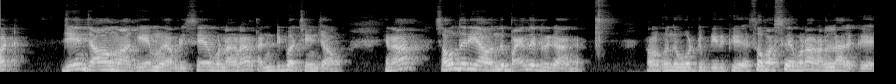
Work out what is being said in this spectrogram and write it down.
பட் சேஞ்ச் ஆகுமா கேமு அப்படி சேவ் பண்ணாங்கன்னா கண்டிப்பாக சேஞ்ச் ஆகும். ஏன்னா சௌந்தர்யா வந்து பயந்துட்டு இருக்காங்க. நமக்கு வந்து ஓட்டு இப்படி இருக்குது ஸோ ஃபஸ்ட்டு போனால் நல்லா இருக்குது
